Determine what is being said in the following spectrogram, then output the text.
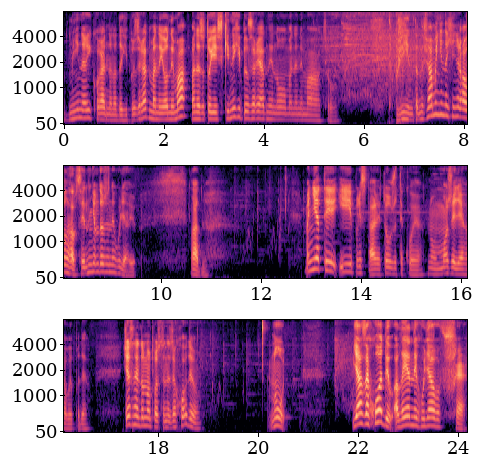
Мені на Ріко реально треба гіперзаряд. У мене його нема. У мене зато є скіни гіперзарядні, але у мене нема цього. Та блін, та нафіга мені на генерал гався, я на ньому даже не гуляю. Ладно. Монети і пристарі, то вже таке. Ну, може Лего випаде. Чесно, я давно просто не заходив. Ну. Я заходив, але я не гуляв ще.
